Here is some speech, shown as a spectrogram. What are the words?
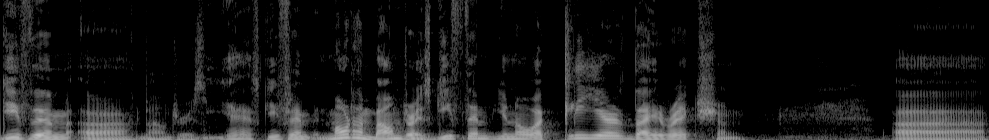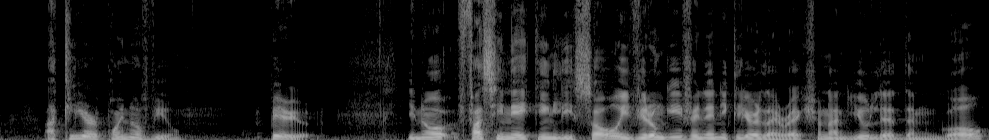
give them uh, boundaries yes give them more than boundaries give them you know a clear direction uh, a clear point of view period you know, fascinatingly so, if you don't give it any clear direction and you let them go,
